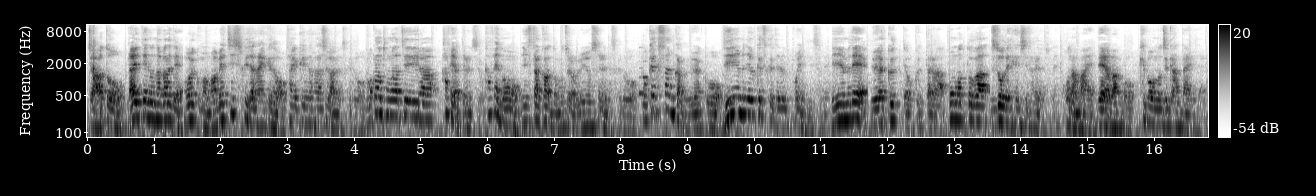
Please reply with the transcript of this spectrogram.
じゃああと来店の流れでもう一個まあ豆知識じゃないけど最近の話があるんですけど僕の友達がカフェやってるんですよ。カフェのインスタアカウントもちろん運用してるんですけどお客さんからの予約を DM で受け付けてるっぽいんですよね。DM で予約って送ったらフォーマットが自動で返信されるんですよね。お名前電話番号希望の時間帯みたいな。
